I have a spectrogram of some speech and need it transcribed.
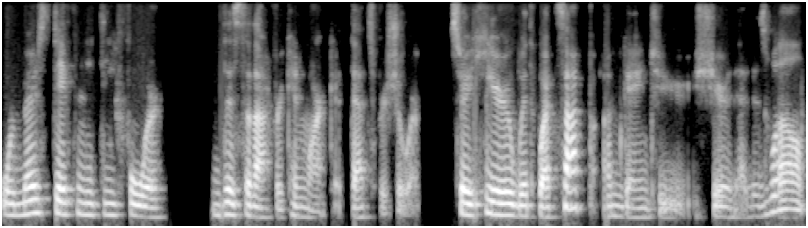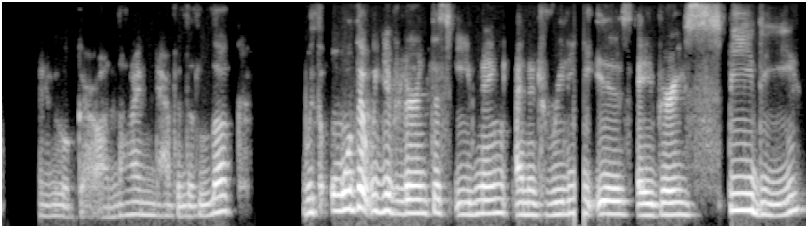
or most definitely for the South African market, that's for sure. So here with WhatsApp, I'm going to share that as well. And we will go online and have a little look. With all that we have learned this evening, and it really is a very speedy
